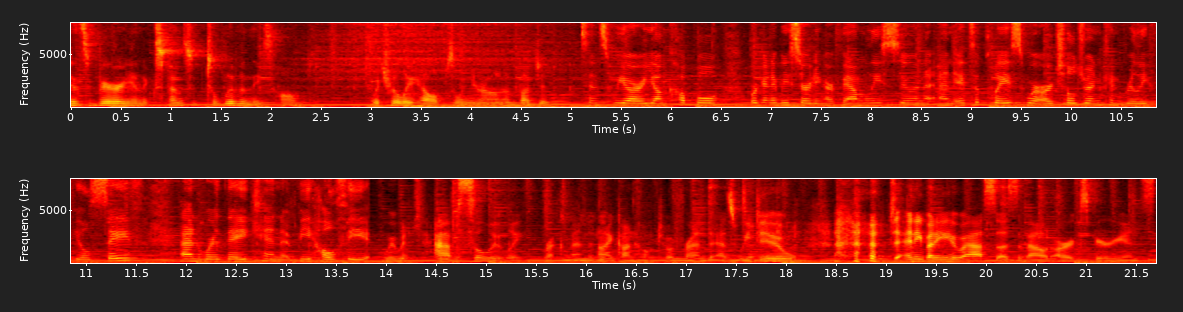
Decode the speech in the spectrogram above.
It's very inexpensive to live in these homes, which really helps when you're on a budget. Since we are a young couple, we're going to be starting our family soon, and it's a place where our children can really feel safe and where they can be healthy. We would absolutely recommend an Icon home to a friend, as we do to anybody who asks us about our experience.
